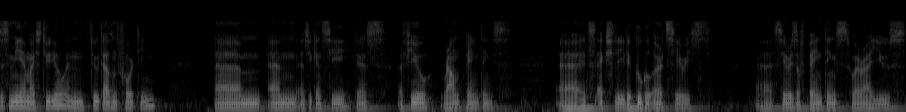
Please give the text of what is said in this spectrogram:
This is me in my studio in 2014. Um, and as you can see, there's a few round paintings. Uh, it's actually the Google Earth series, a series of paintings where I use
